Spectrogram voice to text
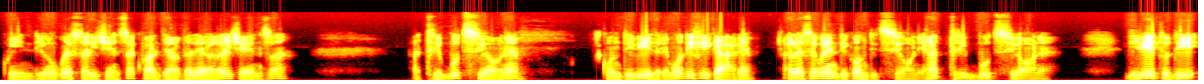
quindi con questa licenza qua andiamo a vedere la licenza, attribuzione, condividere, modificare alle seguenti condizioni, attribuzione, divieto di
